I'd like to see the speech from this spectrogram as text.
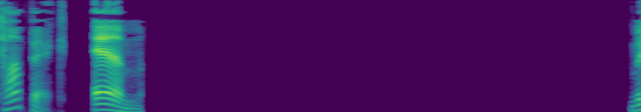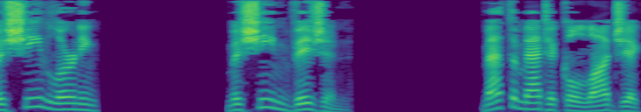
Topic. M. Machine learning Machine vision Mathematical logic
